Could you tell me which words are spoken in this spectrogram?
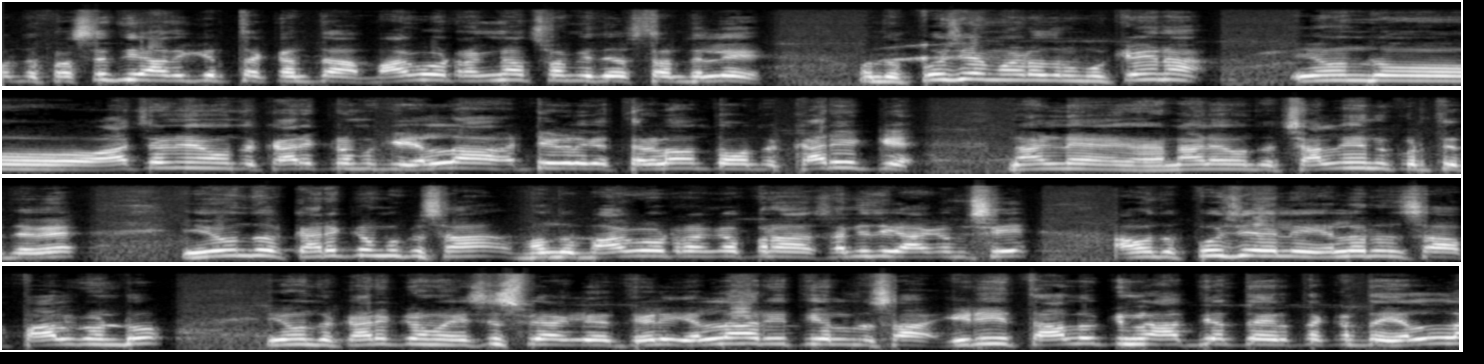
ಒಂದು ಪ್ರಸಿದ್ಧಿ ಆಗಿರ್ತಕ್ಕಂಥ ಮಾಗೋಡ್ ರಂಗನಾಥ ಸ್ವಾಮಿ ದೇವಸ್ಥಾನದಲ್ಲಿ ಒಂದು ಪೂಜೆ ಮಾಡೋದ್ರ ಮುಖೇನ ಈ ಒಂದು ಆಚರಣೆಯ ಒಂದು ಕಾರ್ಯಕ್ರಮಕ್ಕೆ ಎಲ್ಲ ಹಟ್ಟಿಗಳಿಗೆ ತೆರಳುವಂಥ ಒಂದು ಕಾರ್ಯಕ್ಕೆ ನಾಳೆ ನಾಳೆ ಒಂದು ಚಾಲನೆಯನ್ನು ಕೊಡ್ತಿದ್ದೇವೆ. ಈ ಒಂದು ಕಾರ್ಯಕ್ರಮಕ್ಕೂ ಸಹ ಒಂದು ಮಾಗೋಡ್ ರಂಗಪ್ಪನ ಸನ್ನಿಧಿಗೆ ಆಗಮಿಸಿ ಆ ಒಂದು ಪೂಜೆಯಲ್ಲಿ ಎಲ್ಲರೂ ಸಹ ಪಾಲ್ಗೊಂಡು ಈ ಒಂದು ಕಾರ್ಯಕ್ರಮ ಯಶಸ್ವಿ ಆಗಲಿ ಅಂತ ಹೇಳಿ ಎಲ್ಲಾ ರೀತಿಯಲ್ಲೂ ಸಹ ಇಡೀ ತಾಲೂಕಿನಾದ್ಯಂತ ಇರತಕ್ಕಂಥ ಎಲ್ಲ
